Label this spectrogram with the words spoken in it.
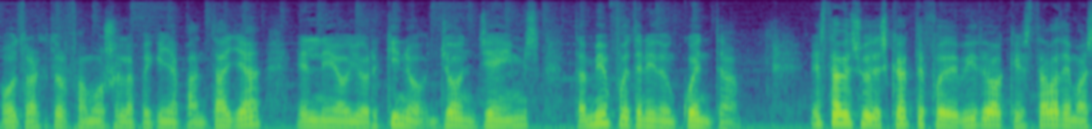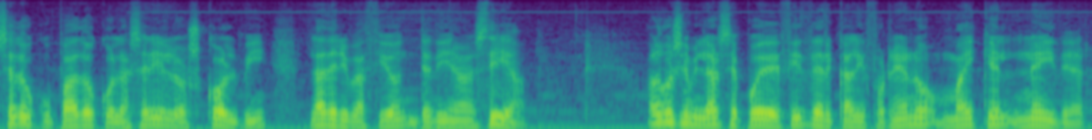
Otro actor famoso en la pequeña pantalla, el neoyorquino John James, también fue tenido en cuenta. Esta vez su descarte fue debido a que estaba demasiado ocupado con la serie Los Colby, la derivación de Dinastía. Algo similar se puede decir del californiano Michael Neider,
